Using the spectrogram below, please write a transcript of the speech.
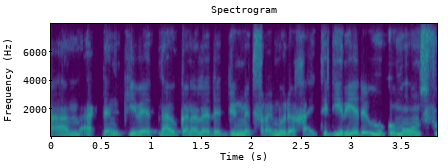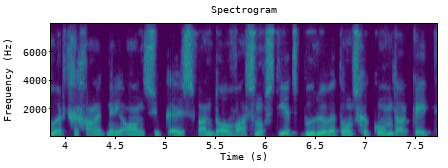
Um ek dink jy weet nou kan hulle dit doen met vrymoedigheid. Die rede hoekom ons voortgegaan het met die aansoek is want daar was nog steeds boere wat ons gekontak het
